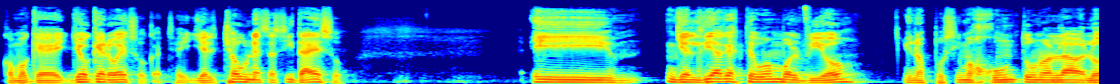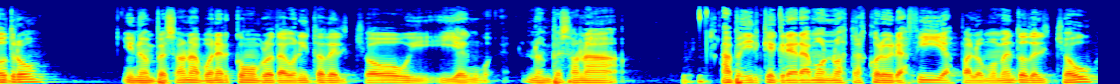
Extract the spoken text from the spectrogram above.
Como que yo quiero eso, ¿cachai? Y el show necesita eso. Y, y el día que este buen volvió y nos pusimos juntos uno al lado del otro y nos empezaron a poner como protagonistas del show y, y en- nos empezaron a, a pedir que creáramos nuestras coreografías para los momentos del show,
